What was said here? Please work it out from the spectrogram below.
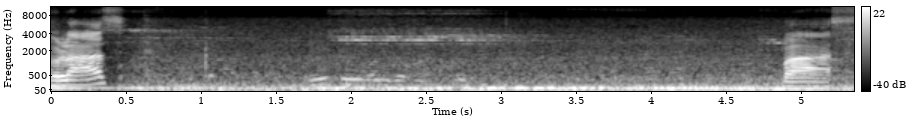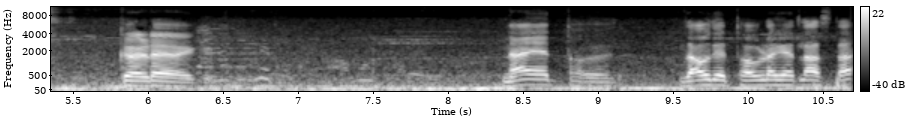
थोडा हास. बस. कडक. नाही थो- जाऊ दे थोबडा घेतला असता.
